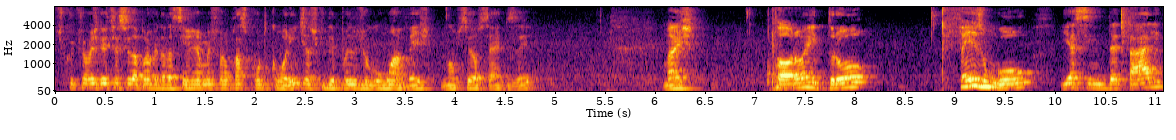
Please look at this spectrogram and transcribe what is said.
acho que a última vez que ele tinha sido aproveitado assim realmente foi no contra o Corinthians, acho que depois ele jogou uma vez, não sei ao certo dizer. Mas Toró entrou, fez um gol, e assim, detalhe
